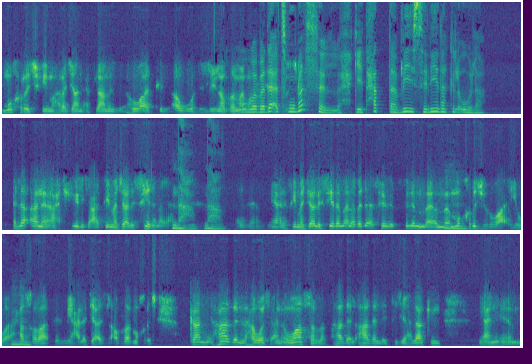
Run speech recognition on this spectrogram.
مخرج في مهرجان أفلام الهواة الأول اللي نظمه وبدأت ممثل حكيت حتى بسنينك الأولى. لا أنا أحكي لك في مجال السينما يعني. نعم نعم. يعني في مجال السينما أنا بدأت في فيلم مخرج روائي وحصل فيلمي على جائزة أفضل مخرج. كان هذا الهوس أن أواصل هذا هذا الاتجاه لكن يعني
